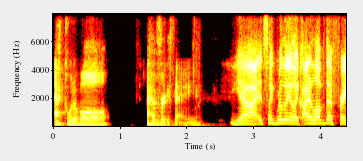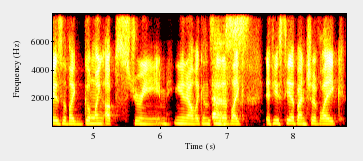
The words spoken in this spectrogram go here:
equitable everything. Yeah, it's like really like I love the phrase of like going upstream, you know, like instead yes. of like if you see a bunch of like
